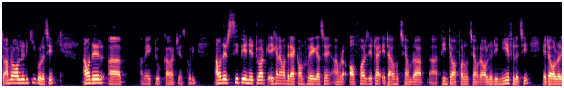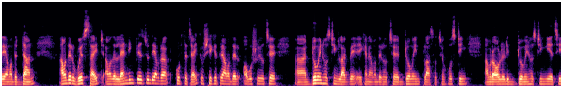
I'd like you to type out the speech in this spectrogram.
তো আমরা অলরেডি কি করেছি? আমাদের আমি একটু কালার চেঞ্জ করি। আমাদের সিপিএ নেটওয়ার্ক এখানে আমাদের অ্যাকাউন্ট হয়ে গেছে। আমরা অফার যেটা, এটা হচ্ছে আমরা তিনটা অফার হচ্ছে আমরা অলরেডি নিয়ে ফেলেছি। এটা অলরেডি আমাদের ডান আমাদের ওয়েবসাইট আমাদের ল্যান্ডিং পেজ যদি আমরা করতে চাই, তো সেক্ষেত্রে আমাদের অবশ্যই হচ্ছে ডোমেইন হোস্টিং লাগবে। এখানে আমাদের হচ্ছে ডোমেইন প্লাস হচ্ছে হোস্টিং আমরা অলরেডি ডোমেইন হোস্টিং নিয়েছি।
